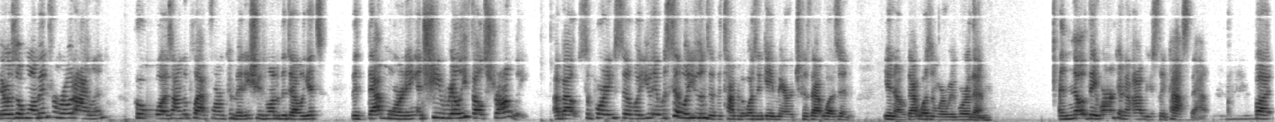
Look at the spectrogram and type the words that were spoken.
there was a woman from Rhode Island who was on the platform committee. She was one of the delegates that, that morning, and she really felt strongly about supporting civil. union. It was civil unions at the time. It wasn't gay marriage because that wasn't, you know, that wasn't where we were then. And no, they weren't going to obviously pass that. But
